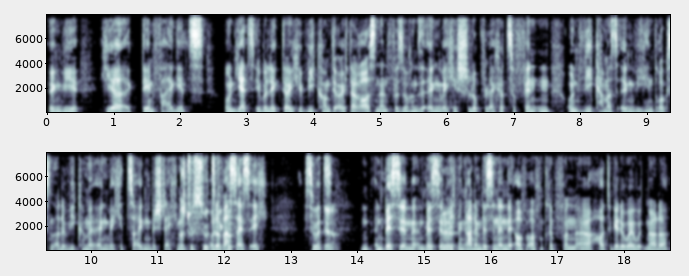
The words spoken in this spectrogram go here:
irgendwie, hier, den Fall gibt's Und jetzt überlegt ihr euch, wie kommt ihr euch da raus? Und dann versuchen sie irgendwelche Schlupflöcher zu finden und wie kann man es irgendwie hindrucksen oder wie kann man irgendwelche Zeugen bestechen Hast du Suits oder geguckt? was weiß ich. Suits? Ja. Ein, bisschen, ein bisschen. Ja. Ich bin gerade ein bisschen in, auf, auf dem Trip von äh, How to Get Away with Murder.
